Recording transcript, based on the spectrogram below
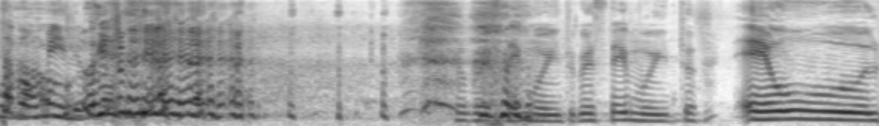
Tá bom, milho. Eu gostei muito, gostei muito. Eu,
